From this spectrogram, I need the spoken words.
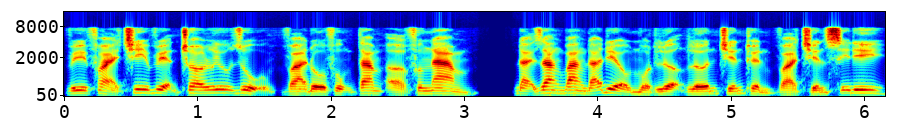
Vì phải chi viện cho Lưu Dụ và Đồ Phụng Tam ở phương Nam, Đại Giang Bang đã điều một lượng lớn chiến thuyền và chiến sĩ đi.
